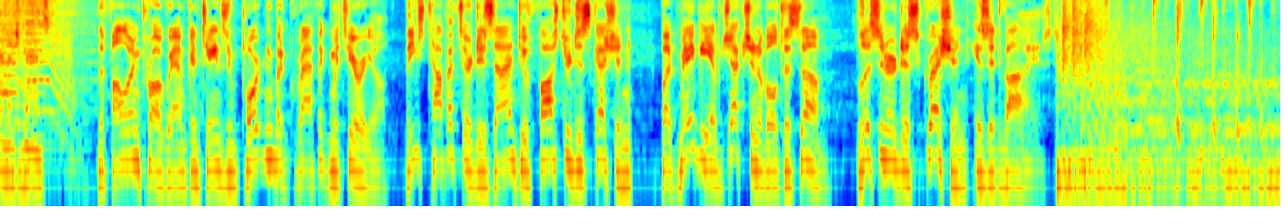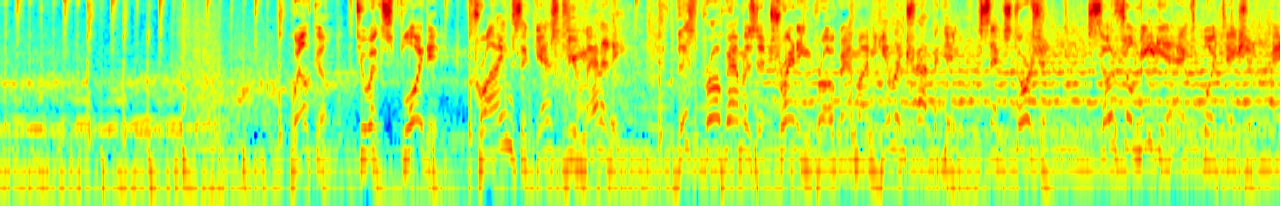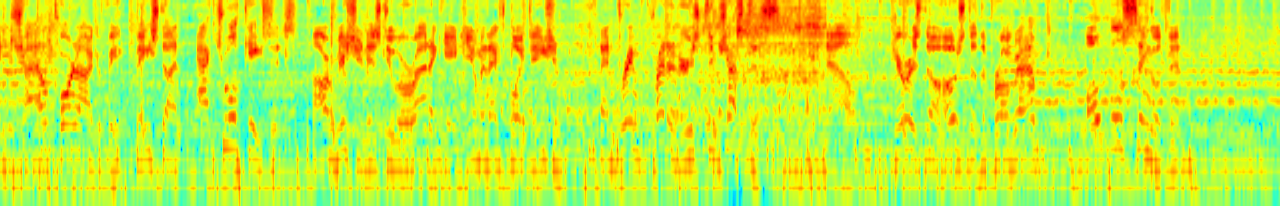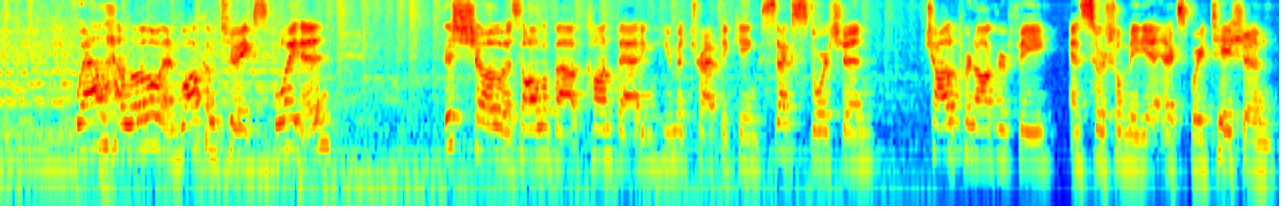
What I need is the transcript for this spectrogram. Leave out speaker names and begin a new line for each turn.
management.
The following program contains important but graphic material. These topics are designed to foster discussion, but may be objectionable to some. Listener discretion is advised. Welcome to Exploited Crimes Against Humanity this program is a training program on human trafficking, sextortion, social media exploitation, and child pornography based on actual cases. Our mission is to eradicate human exploitation and bring predators to justice. Now, here is the host of the program, Opal Singleton.
Well, hello and welcome to Exploited. This show is all about combating human trafficking, sextortion, child pornography, and social media exploitation.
